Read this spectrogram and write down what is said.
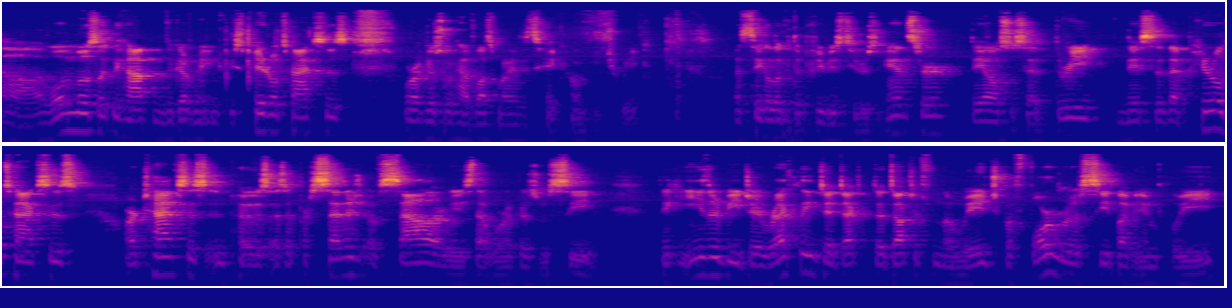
Uh, what would most likely happen if the government increased payroll taxes? Workers would have less money to take home each week. Let's take a look at the previous tutor's answer. They also said three. They said that payroll taxes are taxes imposed as a percentage of salaries that workers receive. They can either be directly deduct deducted from the wage before received by the employee,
